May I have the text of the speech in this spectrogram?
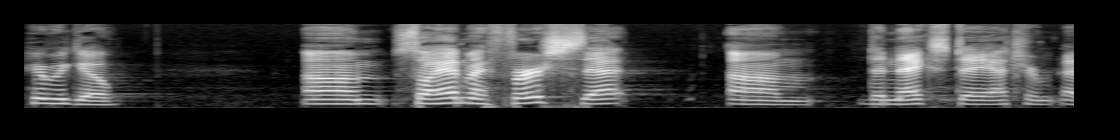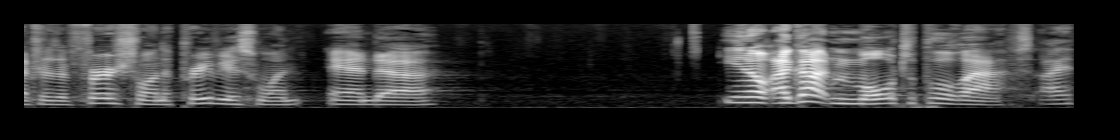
here we go. Um, so I had my first set um, the next day after after the first one, the previous one, and uh, you know I got multiple laughs. I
